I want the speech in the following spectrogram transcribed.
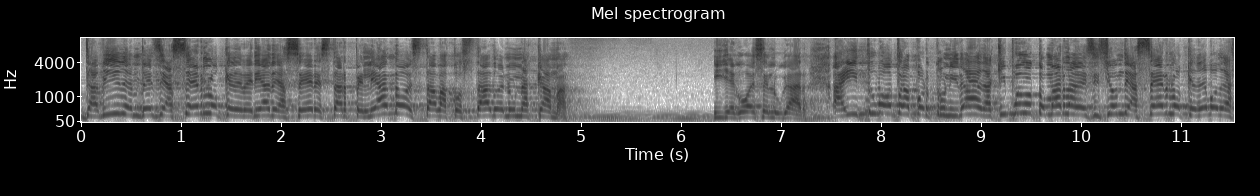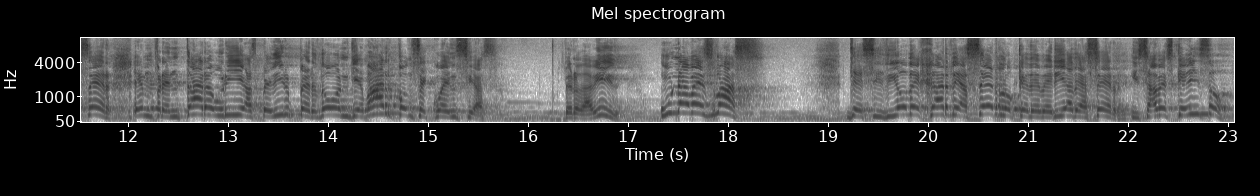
David en vez de hacer lo que debería de hacer, estar peleando, estaba acostado en una cama y llegó a ese lugar. Ahí tuvo otra oportunidad. Aquí puedo tomar la decisión de hacer lo que debo de hacer. Enfrentar a Urias, pedir perdón, llevar consecuencias. Pero David, una vez más, decidió dejar de hacer lo que debería de hacer. ¿Y sabes qué hizo?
